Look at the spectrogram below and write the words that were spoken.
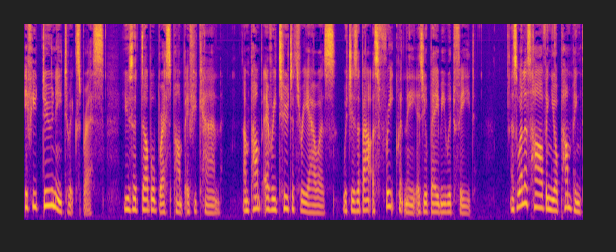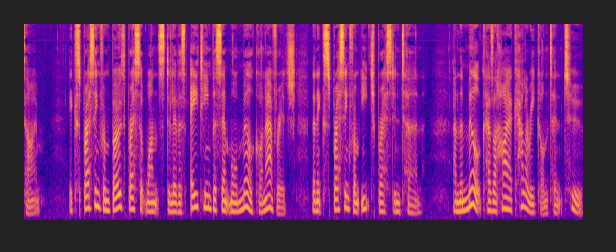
If you do need to express, use a double breast pump if you can, and pump every two to three hours, which is about as frequently as your baby would feed as well as halving your pumping time. Expressing from both breasts at once delivers 18% more milk on average than expressing from each breast in turn, and the milk has a higher calorie content too.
